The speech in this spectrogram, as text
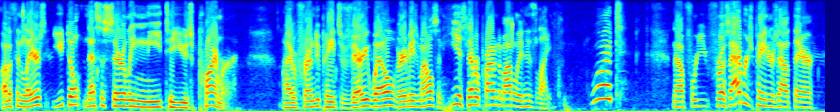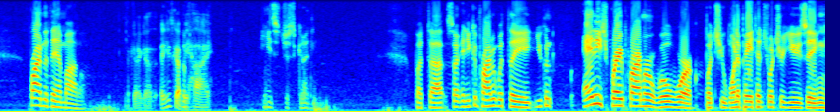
a lot of thin layers, you don't necessarily need to use primer. I have a friend who paints very well, very amazing models, and he has never primed a model in his life. What? Now, for you, for us average painters out there, prime the damn model. Okay, I got. He's got to be high. he's just good. But uh, so, and you can prime it with the you can any spray primer will work, but you want to pay attention to what you're using.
